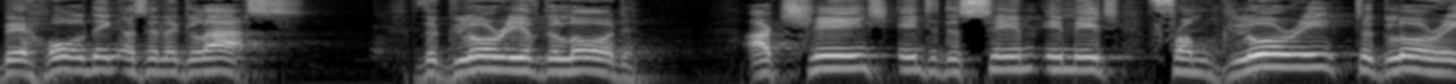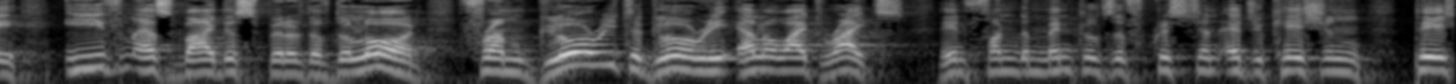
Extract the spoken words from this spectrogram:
beholding as in a glass the glory of the Lord, are changed into the same image from glory to glory, even as by the Spirit of the Lord. From glory to glory, Ellen White writes in Fundamentals of Christian Education, page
